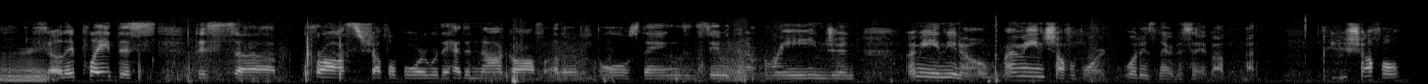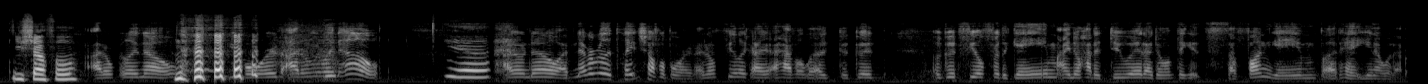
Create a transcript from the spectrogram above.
All right. So they played this this uh, cross shuffleboard where they had to knock off other people's things and stay within a range. And I mean, you know, I mean shuffleboard. What is there to say about that? You shuffle. You shuffle. I don't really know. You board. I don't really know. Yeah. I don't know. I've never really played shuffleboard. I don't feel like I, I have a, like, a good a good feel for the game. I know how to do it. I don't think it's a fun game, but hey, you know, whatever.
